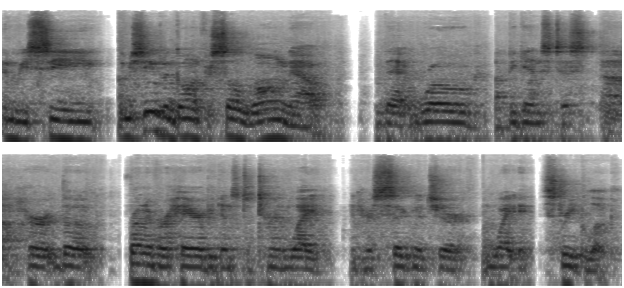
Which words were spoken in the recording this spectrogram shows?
and we see the machine's been going for so long now that Rogue begins to uh, her the front of her hair begins to turn white, and her signature white streak look.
